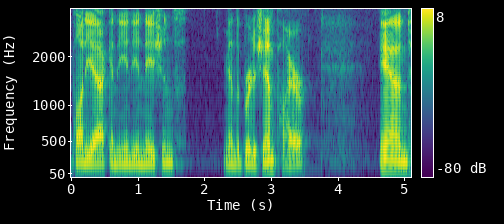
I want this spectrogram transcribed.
Pontiac and the Indian Nations, and the British Empire, and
